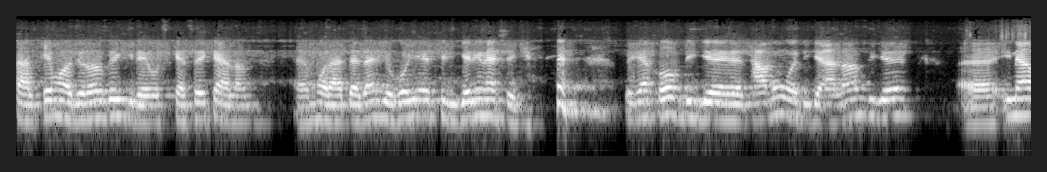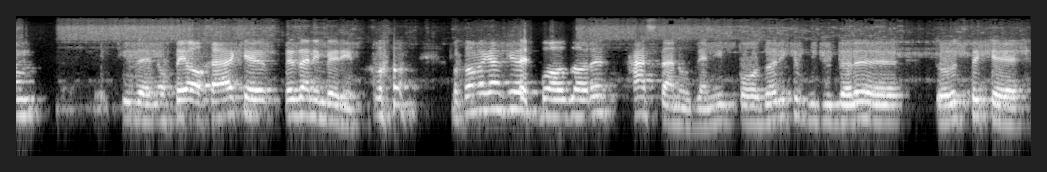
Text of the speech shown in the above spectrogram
تلقی ماجرا رو بگیره. از کسایی که الان مرددن یه یه تریگری نشه بگن خب دیگه تمومه دیگه. الان دیگه اینم چیز نقطه آخر که بزنیم بریم. می‌خوام بگم که بازاره هست هنوز یعنی بازاری که وجود داره درسته که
